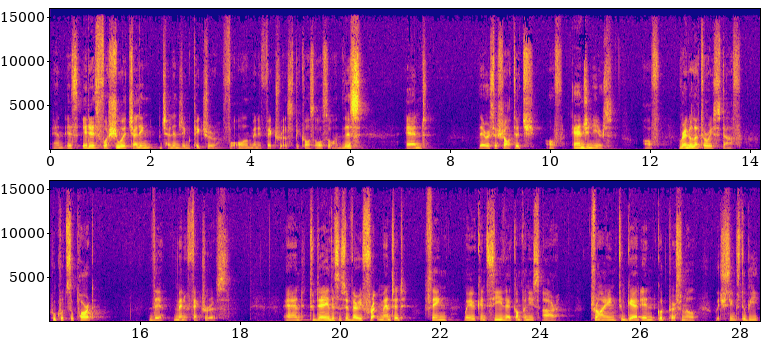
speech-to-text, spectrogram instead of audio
And it is for sure a challenging picture for all manufacturers because also on this end there is a shortage of engineers, of regulatory staff who could support the manufacturers. And today, this is a very fragmented thing where you can see that companies are trying to get in good personnel, which seems to be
